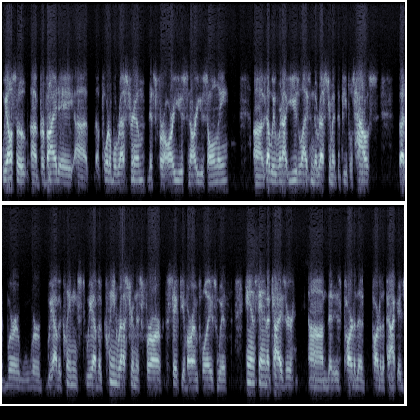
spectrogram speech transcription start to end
We also uh, provide a, uh, a, portable restroom that's for our use and our use only. Uh, that way, we're not utilizing the restroom at the people's house, but we're we're we have a cleaning we have a clean restroom that's for our the safety of our employees with hand sanitizer um, that is part of the part of the package.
